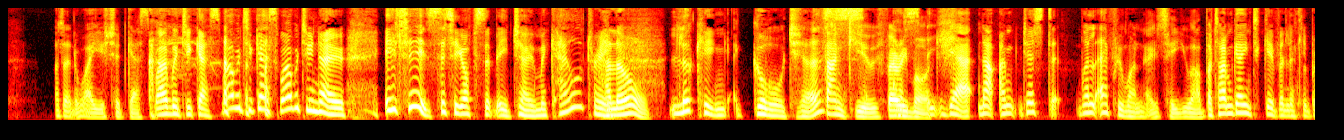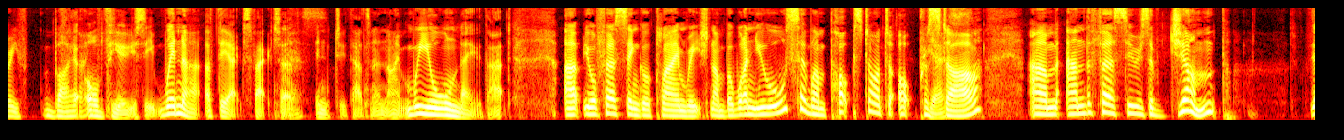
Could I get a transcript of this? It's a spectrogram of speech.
I don't know why you should guess. Why would you guess? Why would you guess? Why would you know? It is sitting opposite me, Joe McElderry. Hello. Looking gorgeous. Thank you very As- much. Yeah. Now, I'm just, well, everyone knows who you are, but I'm going to give a little brief bio of you. You see, winner of the X Factor in 2009. We all know that. Uh, your first single, Climb, reached number one. You also won Pop Star to Opera Yes. Star um, and the first series of Jump.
